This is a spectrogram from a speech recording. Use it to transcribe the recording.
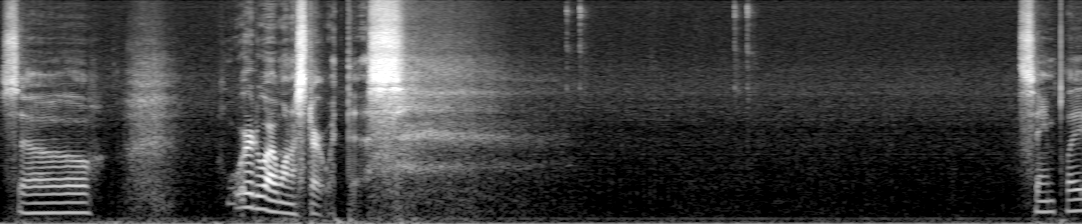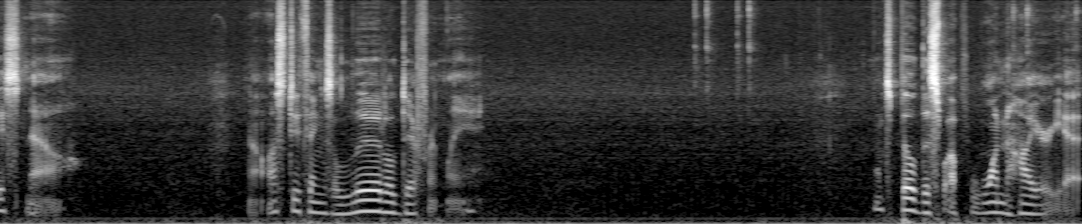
So, where do I want to start with this? Same place? No. Now, let's do things a little differently. Let's build this up one higher yet.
